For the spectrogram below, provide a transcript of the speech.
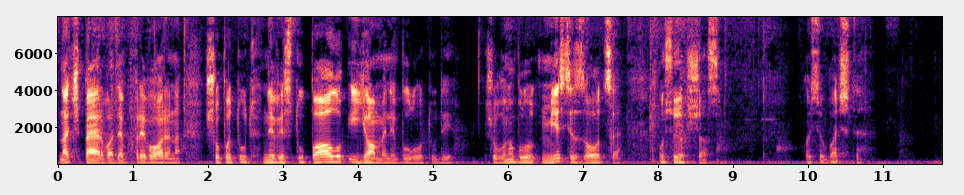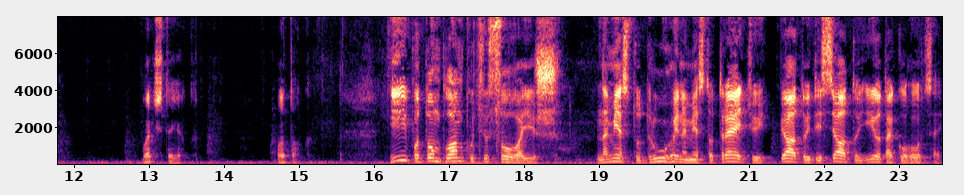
Нач перва, де приварена, щоб отут не виступало і ями не було туди. Щоб воно було в місці за оце. Ось як зараз. Ось, бачите? Бачите як? Отак. І потім планку цю соваєш на місто другої, на місто третьої, п'ятої, десятої і отакого цей.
